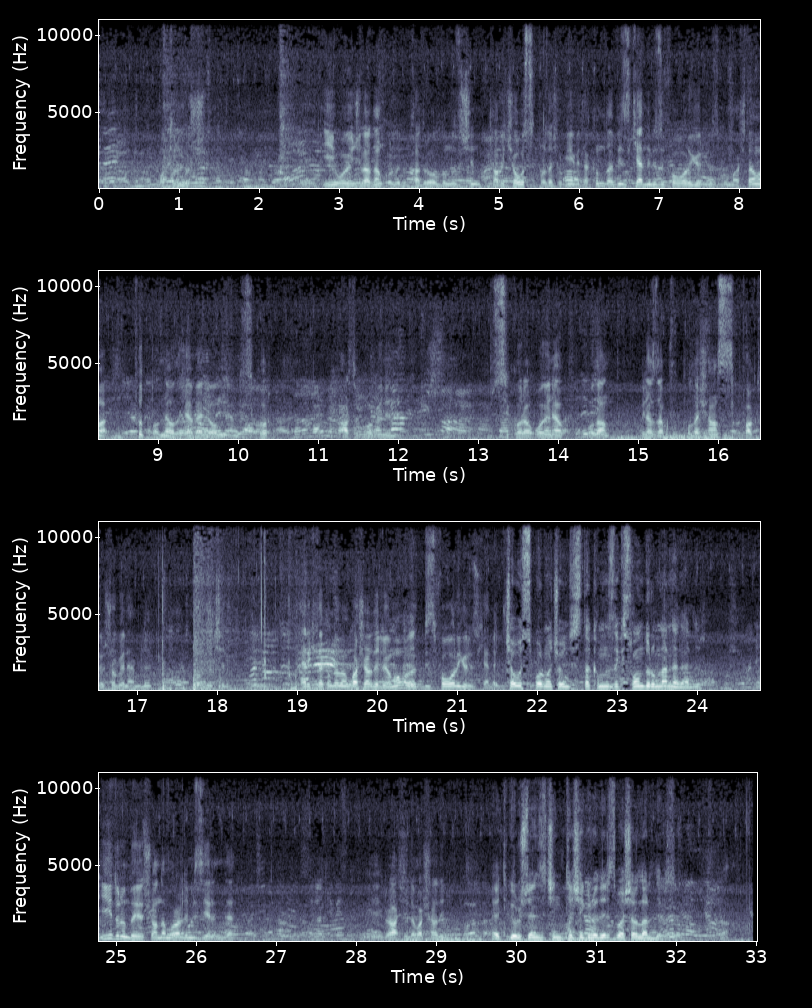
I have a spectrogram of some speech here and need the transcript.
Oturmuş e, iyi oyunculardan kurulu bir kadro olduğumuz için tabii Çavuş Spor da çok iyi bir takım da biz kendimizi favori görüyoruz bu maçta ama futbol ne olacağı belli olmayan bir skor. Artık o günün skora oyuna olan biraz da futbolda şans faktörü çok önemli. Onun için e, her iki takımda ben başarı diliyorum ama biz favori görüyoruz kendimizi. Çavuş Spor maçı öncesi takımınızdaki son durumlar nelerdir? İyi durumdayız şu anda moralimiz yerinde. E, rakibe başarı diliyorum. Evet, görüşleriniz için teşekkür ederiz. Başarılar dileriz.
